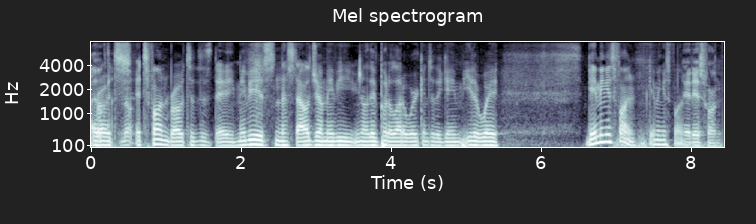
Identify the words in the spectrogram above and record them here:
I- bro, it's no. it's fun, bro. To this day, maybe it's nostalgia. Maybe you know they've put a lot of work into the game. Either way, gaming is fun. Gaming is fun. It is fun.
